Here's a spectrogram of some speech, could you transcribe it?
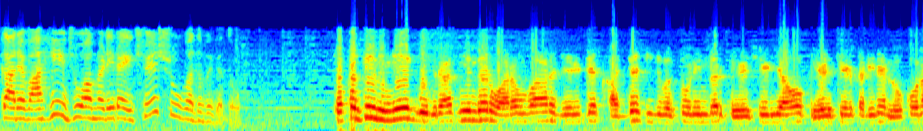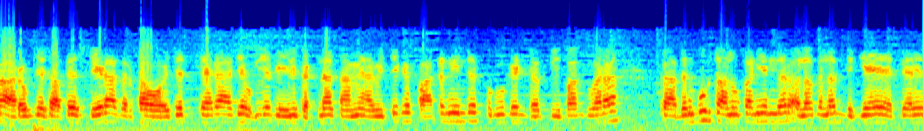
કાર્યવાહી જોવા મળી રહી છે. શું વધુ વિગતો? ચોક્કસથી ગુજરાતની અંદર વારંવાર જે રીતે ખાદ્ય ચીજ વસ્તુની અંદર ભેળસેડિયાઓ ભેળસેળ કરીને લોકોના આરોગ્ય સાથે ચેડા કરતા હોય છે, ત્યારે આજે એક એવી ઘટના સામે આવી છે કે પાટણની અંદર ફ્રૂટ એન્ડ વિભાગ દ્વારા રાધનપુર તાલુકાની અંદર અલગ અલગ જગ્યાએ અત્યારે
